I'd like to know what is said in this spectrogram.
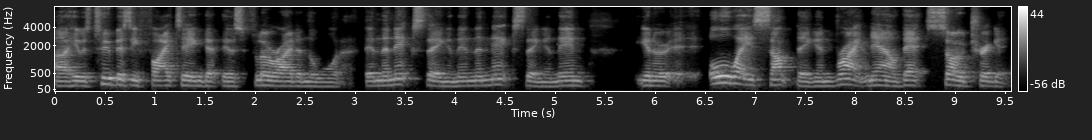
uh, he was too busy fighting that there was fluoride in the water. Then the next thing, and then the next thing, and then you know always something. And right now that's so triggered.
